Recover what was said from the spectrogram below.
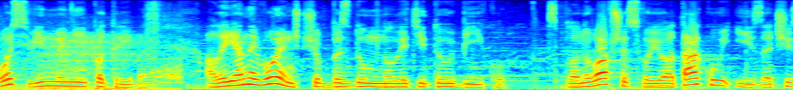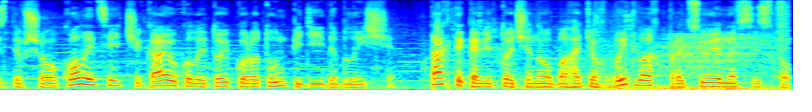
Ось він мені й потрібен. Але я не воїн, щоб бездумно летіти у бійку. Спланувавши свою атаку і зачистивши околиці, чекаю, коли той коротун підійде ближче. Тактика, відточена у багатьох битвах, працює на всі 100.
